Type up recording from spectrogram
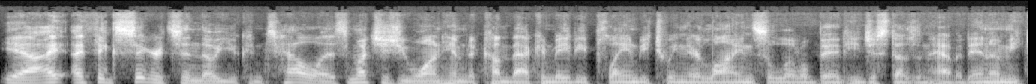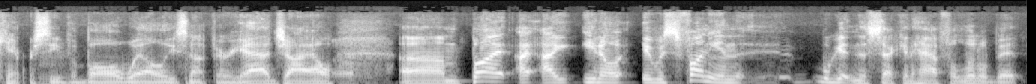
Yeah, I, I, think Sigurdsson, though, you can tell as much as you want him to come back and maybe play in between their lines a little bit, he just doesn't have it in him. He can't receive a ball well. He's not very agile. Um, but I, I, you know, it was funny, and we'll get in the second half a little bit.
